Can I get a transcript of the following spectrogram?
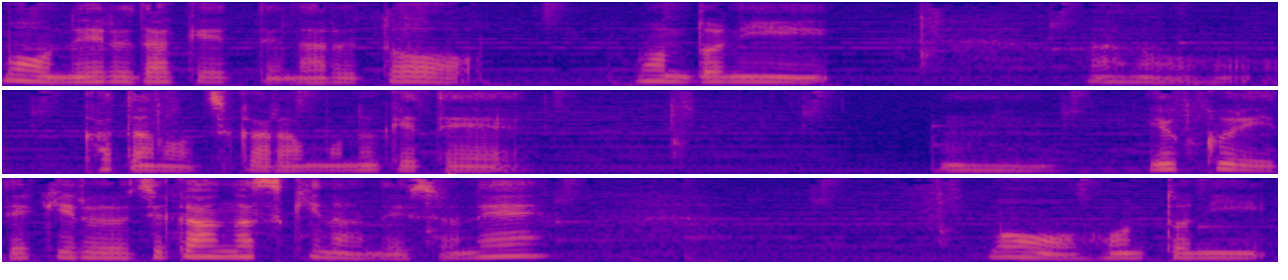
もう寝るだけってなると本当にあの肩の力も抜けてうん、ゆっくりできる時間が好きなんですよね。もう本当に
